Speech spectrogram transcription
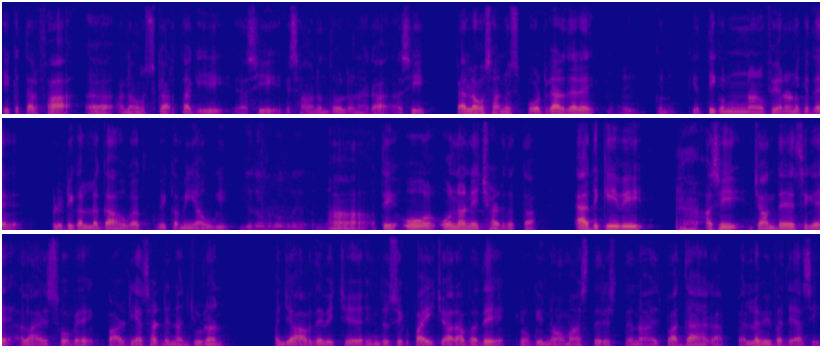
ਇੱਕ ਤਰਫਾ ਅਨਾਉਂਸ ਕਰਤਾ ਕਿ ਅਸੀਂ ਕਿਸਾਨ ਅੰਦੋਲਨ ਹੈਗਾ ਅਸੀਂ ਪਹਿਲਾਂ ਉਹ ਸਾਨੂੰ ਸਪੋਰਟ ਕਰਦੇ ਰਹੇ। ਖੇਤੀ ਕਾਨੂੰਨਾਂ ਨੂੰ ਫਿਰ ਉਹਨਾਂ ਨੂੰ ਕਿਤੇ ਪੋਲੀਟੀਕਲ ਲੱਗਾ ਹੋਊਗਾ ਕੋਈ ਕਮੀ ਆਊਗੀ। ਜਦੋਂ ਵਿਰੋਧ ਹੋ ਜਾਂਦਾ ਹਾਂ ਤੇ ਉਹ ਉਹਨਾਂ ਨੇ ਛੱਡ ਦਿੱਤਾ। ਐਤਕੀ ਵੀ ਅਸੀਂ ਚਾਹੁੰਦੇ ਸੀਗੇ ਅਲਾਈਅੰਸ ਹੋਵੇ, ਪਾਰਟੀਆਂ ਸਾਡੇ ਨਾਲ ਜੁੜਨ, ਪੰਜਾਬ ਦੇ ਵਿੱਚ ਹਿੰਦੂ ਸਿੱਖ ਭਾਈਚਾਰਾ ਵਧੇ, ਕਿਉਂਕਿ 9 ਮਾਸ ਦੇ ਰਿਸ਼ਤੇ ਨਾਲ ਵਾਧਾ ਹੈਗਾ, ਪਹਿਲਾਂ ਵੀ ਵਧਿਆ ਸੀ।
